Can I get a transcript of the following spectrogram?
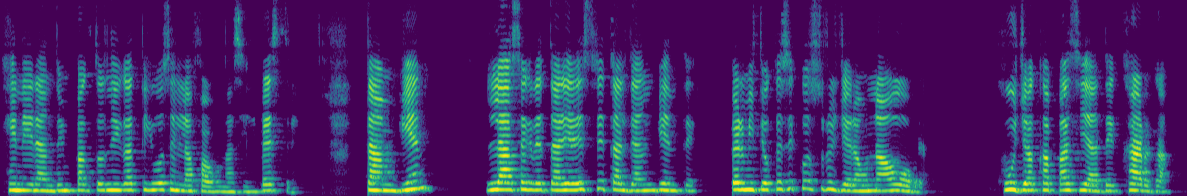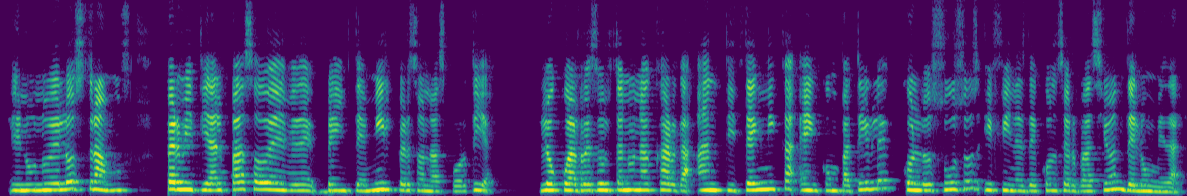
generando impactos negativos en la fauna silvestre. También la Secretaría Distrital de Ambiente permitió que se construyera una obra cuya capacidad de carga en uno de los tramos permitía el paso de 20.000 personas por día, lo cual resulta en una carga antitécnica e incompatible con los usos y fines de conservación del humedal.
